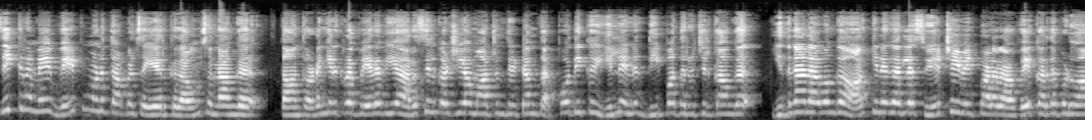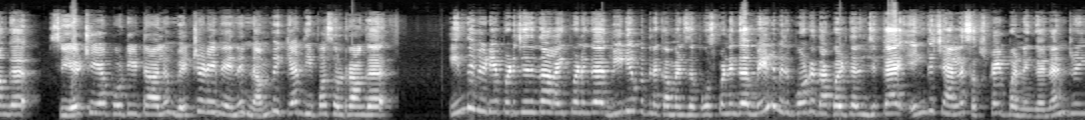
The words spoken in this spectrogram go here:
சீக்கிரமே வேட்புமனு தாக்கல் செய்ய இருக்கதாகவும் சொன்னாங்க. தான் தொடங்கியிருக்கிற பேரவையை அரசியல் கட்சியா மாற்றும் திட்டம் தற்போதைக்கு இல்லைன்னு தீபா தெரிவிச்சிருக்காங்க. இதனால அவங்க ஆர்கே நகர்ல சுயேட்சை வேட்பாளராகவே கருதப்படுவாங்க. சுயேட்சையா போட்டியிட்டாலும் வெற்றியடைவேன்னு நம்பிக்கையா தீபா சொல்றாங்க. இந்த வீடியோ பிடிச்சிருந்தா லைக் பண்ணுங்க வீடியோ பத்தின கமெண்ட்ஸை போஸ்ட் பண்ணுங்க. மேலும் இது போன்ற தகவல் தெரிஞ்சுக்க எங்க சேனலை சப்ஸ்கிரைப் பண்ணுங்க. நன்றி.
